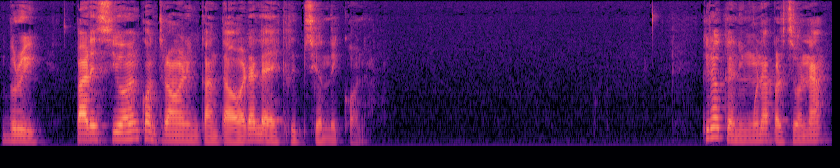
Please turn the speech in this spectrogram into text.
Brie pareció encontrar encantadora la descripción de Connor. Creo que a ninguna persona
